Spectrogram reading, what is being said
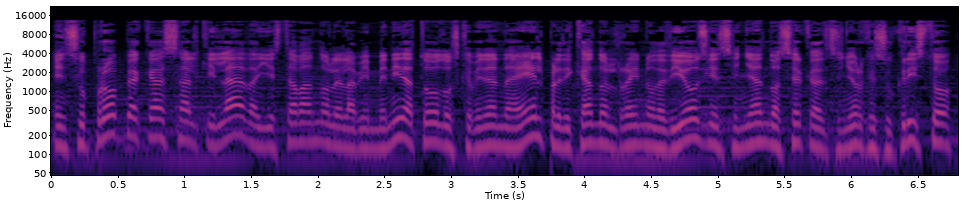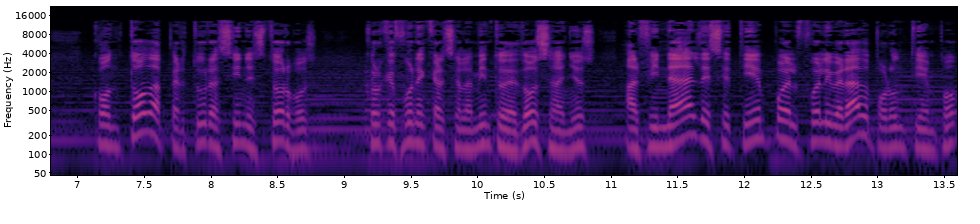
en su propia casa alquilada y estaba dándole la bienvenida a todos los que venían a él, predicando el reino de Dios y enseñando acerca del Señor Jesucristo con toda apertura, sin estorbos. Creo que fue un encarcelamiento de dos años. Al final de ese tiempo, él fue liberado por un tiempo.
